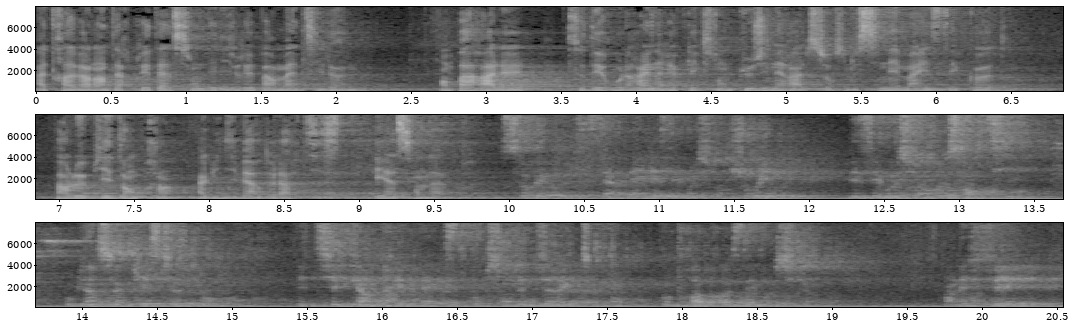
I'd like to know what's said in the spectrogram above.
à travers l'interprétation délivrée par Matt Dillon. En parallèle, se déroulera une réflexion plus générale sur le cinéma et ses codes, par le biais d'emprunt à l'univers de l'artiste et à son œuvre. Saurez-vous discerner les émotions jouées, les émotions ressenties, ou bien ce questionnement n'est-il qu'un prétexte pour sonder directement vos propres émotions? En effet,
